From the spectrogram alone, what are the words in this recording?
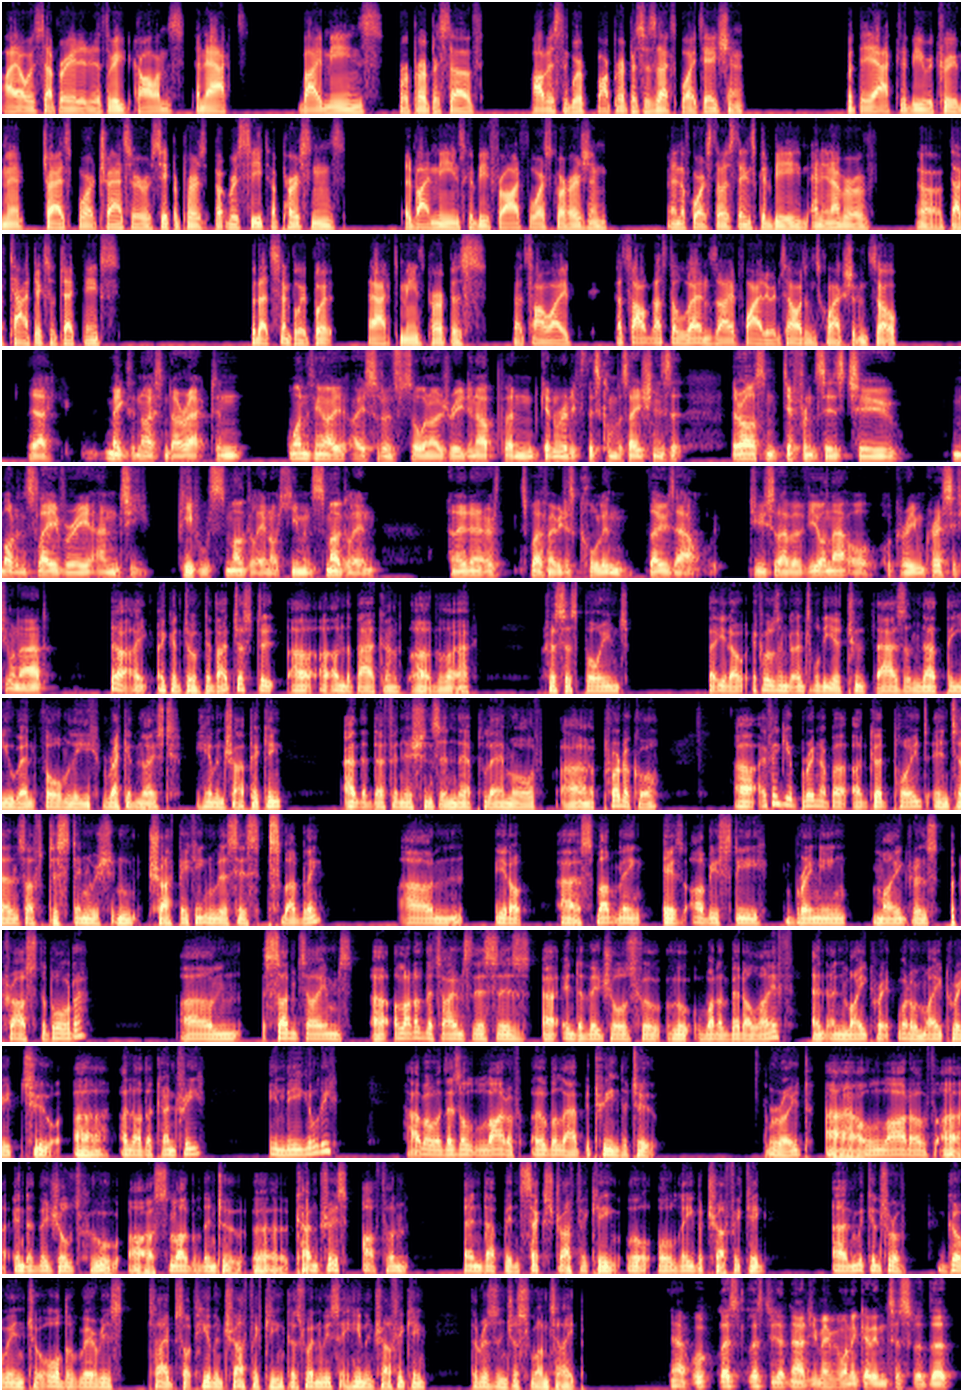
I always separate it into three columns an act, by means, for purpose of. Obviously, our purpose is exploitation but the act could be recruitment, transport, transfer, receipt, pers- uh, receipt of persons. And by means could be fraud, force, coercion. And of course, those things could be any number of, uh, tactics or techniques. But that's simply put, act means purpose. That's how I, that's how, that's the lens I apply to intelligence collection. So, yeah, makes it nice and direct. And one thing I, I sort of saw when I was reading up and getting ready for this conversation is that there are some differences to modern slavery and to people smuggling or human smuggling. And I don't know if it's worth maybe just calling those out. Do you still have a view on that, or, or Karim, Chris, if you want to add? No, I, I can talk to that. Just to uh, uh on the back of uh, Chris's point, uh, you know, it wasn't until the year 2000 that the UN formally recognized human trafficking and the definitions in their Palermo uh, Protocol uh, I think you bring up a, a, good point in terms of distinguishing trafficking versus smuggling. Um, you know, uh, smuggling is obviously bringing migrants across the border. Um, sometimes, uh, a lot of the times, this is uh, individuals who, who want a better life and, and migrate, want to migrate to uh, another country illegally. However, there's a lot of overlap between the two right? Uh, a lot of uh, individuals who are smuggled into uh, countries often end up in sex trafficking or, or, labor trafficking. And we can sort of go into all the various types of human trafficking because when we say human trafficking, there isn't just one type. Yeah, well, let's let's do that now. Do you maybe want to get into sort of the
